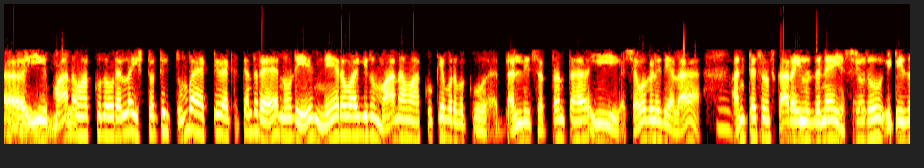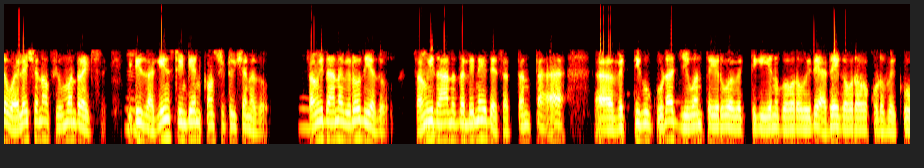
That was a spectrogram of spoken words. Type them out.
ಆ, ಈ ಮಾನವ ಹಕ್ಕುದವರೆಲ್ಲ ಇಷ್ಟೊತ್ತಿಗೆ ತುಂಬಾ ಆಕ್ಟಿವ್ ಯಾಕಂದ್ರೆ ನೋಡಿ ನೇರವಾಗಿ ಇದು ಮಾನವ ಹಕ್ಕುಕ್ಕೆ ಬರಬೇಕು. ಅಲ್ಲಿ ಸತ್ತಂತಹ ಈ ಶವಗಳಿದೆಯಲ್ಲ. ಅಂತ್ಯ ಸಂಸ್ಕಾರ ಇಲ್ಲದೇನೆ ಎಸೆಯೋದು it is a violation of human rights it is against Indian constitution ಅದು. ಸಂವಿಧಾನ ವಿರೋಧಿ ಅದು. ಸಂವಿಧಾನದಲ್ಲಿನೇ ಇದೆ. ಸತ್ತಂತಹ ವ್ಯಕ್ತಿಗೂ ಕೂಡ ಜೀವಂತ ಇರುವ ವ್ಯಕ್ತಿಗೆ ಏನು ಗೌರವ ಇದೆ ಅದೇ ಗೌರವ ಕೊಡಬೇಕು.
